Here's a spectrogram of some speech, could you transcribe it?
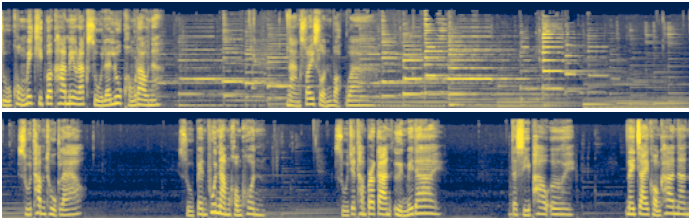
สูคงไม่คิดว่าข้าไม่รักสูและลูกของเรานะ นางสร้อยสนบอกว่า สูทำถูกแล้ว สูเป็นผู้นำของคน สูจะทำประการอื่นไม่ได้ แต่สีพาวเอ่ยในใจของข้านั้น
